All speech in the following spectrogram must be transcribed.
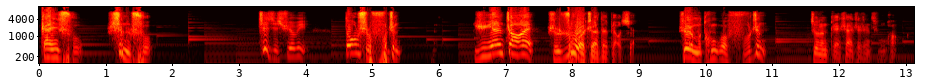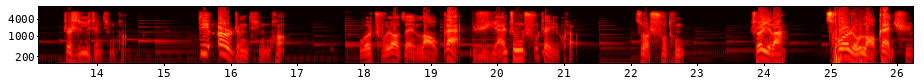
肝疏，肾疏，这些穴位。都是扶正，语言障碍是弱者的表现，所以我们通过扶正就能改善这种情况。这是一种情况。第二种情况，我主要在脑干语言中枢这一块做疏通，所以呢，搓揉脑干区，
